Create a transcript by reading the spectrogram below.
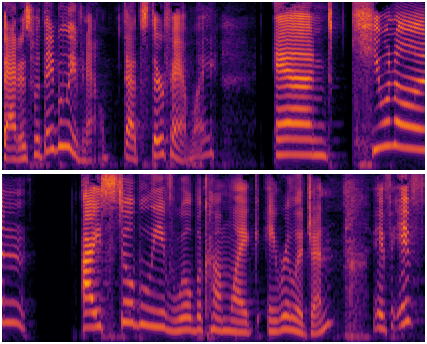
That is what they believe now. That's their family. And QAnon I still believe will become like a religion. If if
